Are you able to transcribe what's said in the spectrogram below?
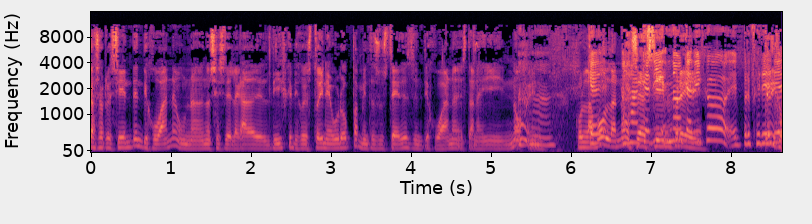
caso reciente en Tijuana, una no sé si delegada del DIF que dijo estoy en Europa mientras ustedes en Tijuana están ahí, no, En- con la Que- bola, ¿no? ajá, o sea, que siempre... No, que dijo, eh, ¿Qué preferiría, dijo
